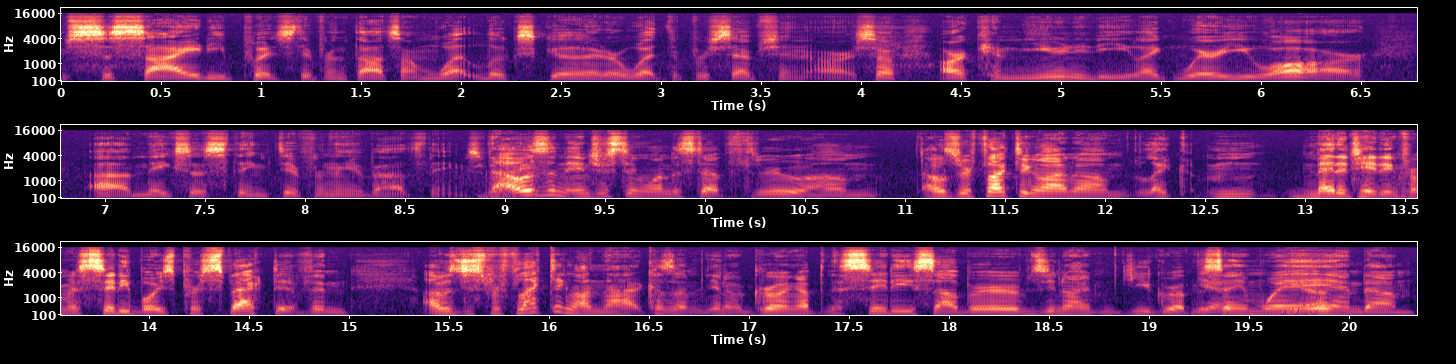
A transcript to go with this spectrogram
society puts different thoughts on what looks good or what the perception are. So our community, like where you are, uh, makes us think differently about things. Right? That was an interesting one to step through. Um, I was reflecting on um, like m- meditating from a city boy's perspective, and I was just reflecting on that because I'm you know growing up in the city suburbs. You know, I, you grew up the same way, and um,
